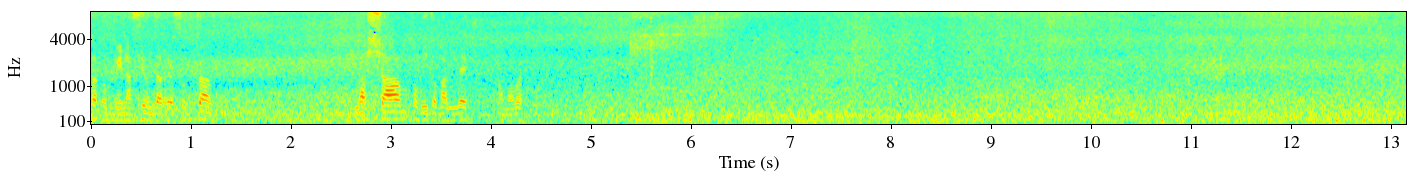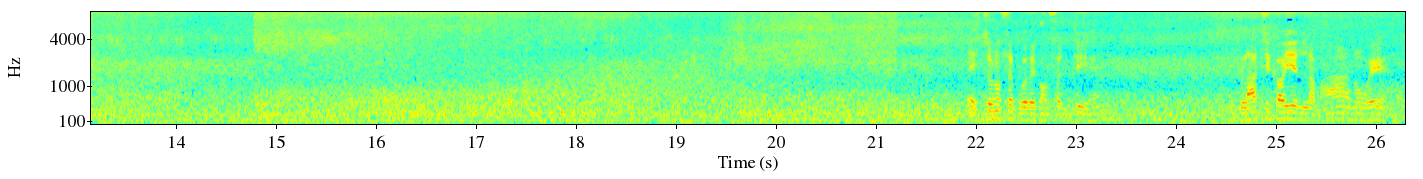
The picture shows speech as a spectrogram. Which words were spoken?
Esa combinación da resultado. La ya un poquito más lejos. Vamos a ver. Esto no se puede consentir, ¿eh? Plástico ahí en la mano, vea.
